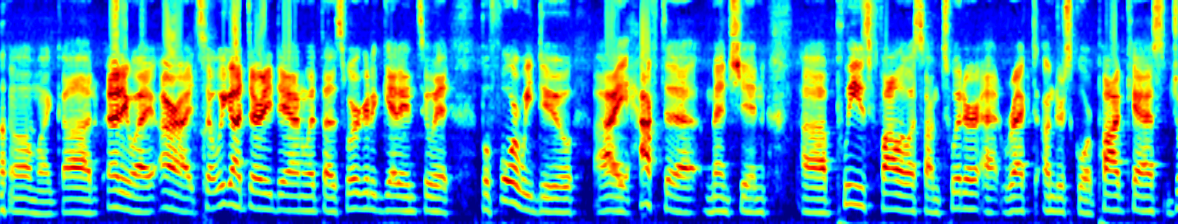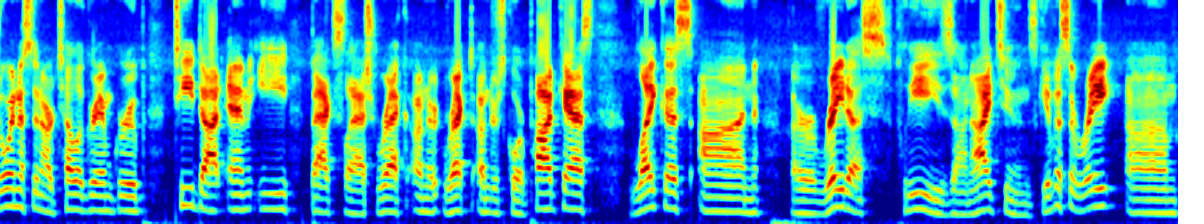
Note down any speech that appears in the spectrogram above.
Oh my god. Anyway, all right. So we got Dirty Dan with us. We're going to get into it. Before we do, I have to mention uh, please follow us on Twitter at rect underscore podcast. Join us in our Telegram group, t.me backslash rec under, rect underscore podcast. Like us on or rate us, please, on iTunes. Give us a rate. Um,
